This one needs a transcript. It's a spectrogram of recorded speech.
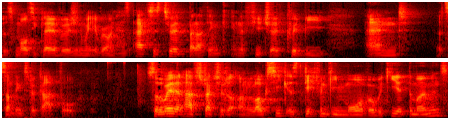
this multiplayer version where everyone has access to it, but I think in the future it could be, and it's something to look out for. So the way that I've structured it on Logseq is definitely more of a wiki at the moment,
